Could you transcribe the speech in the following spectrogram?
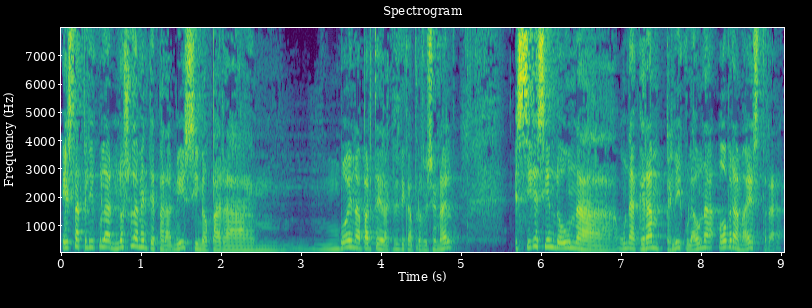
esta película, no solamente para mí, sino para buena parte de la crítica profesional, sigue siendo una, una gran película, una obra maestra.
